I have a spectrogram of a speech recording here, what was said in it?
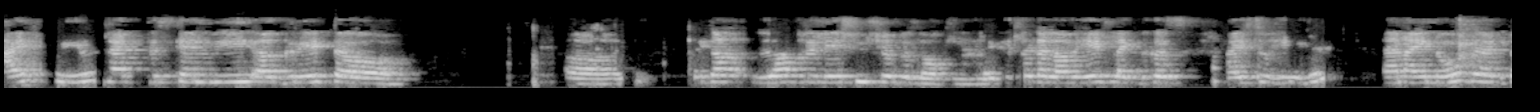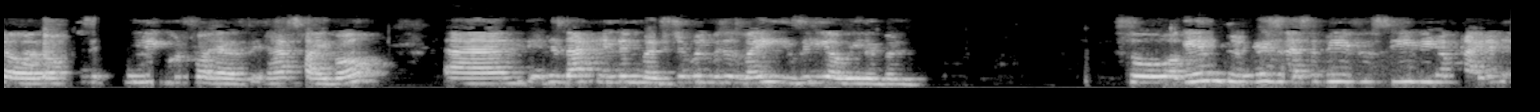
I feel that this can be a great uh, uh, like a love relationship with lauki. Like it's like a love hate, like because I used to hate it, and I know that uh, lauki is extremely good for health. It has fiber, and it is that Indian vegetable which is very easily available. So again, today's recipe, if you see, we have tried it.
